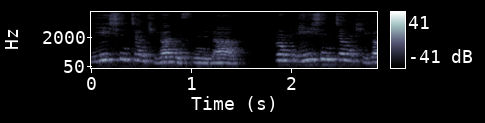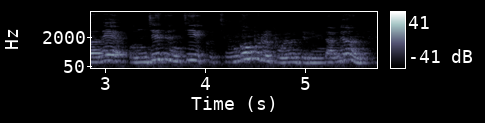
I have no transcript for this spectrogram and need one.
이의 신청 기간이 있습니다. 그럼 이의 신청 기간에 언제든지 그 증거물을 보여드린다면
